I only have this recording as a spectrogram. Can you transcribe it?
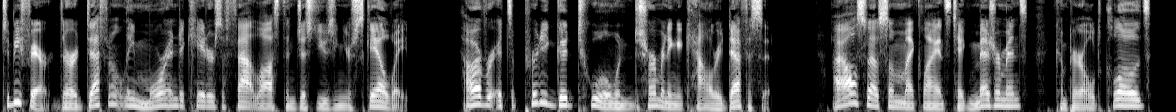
To be fair, there are definitely more indicators of fat loss than just using your scale weight. However, it's a pretty good tool when determining a calorie deficit. I also have some of my clients take measurements, compare old clothes,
